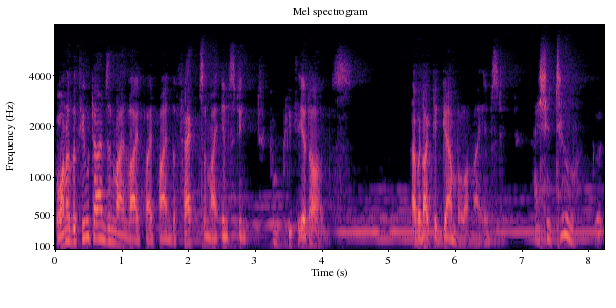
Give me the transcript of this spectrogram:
For one of the few times in my life I find the facts and my instinct completely at odds. I would like to gamble on my instinct. I should too. Good.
